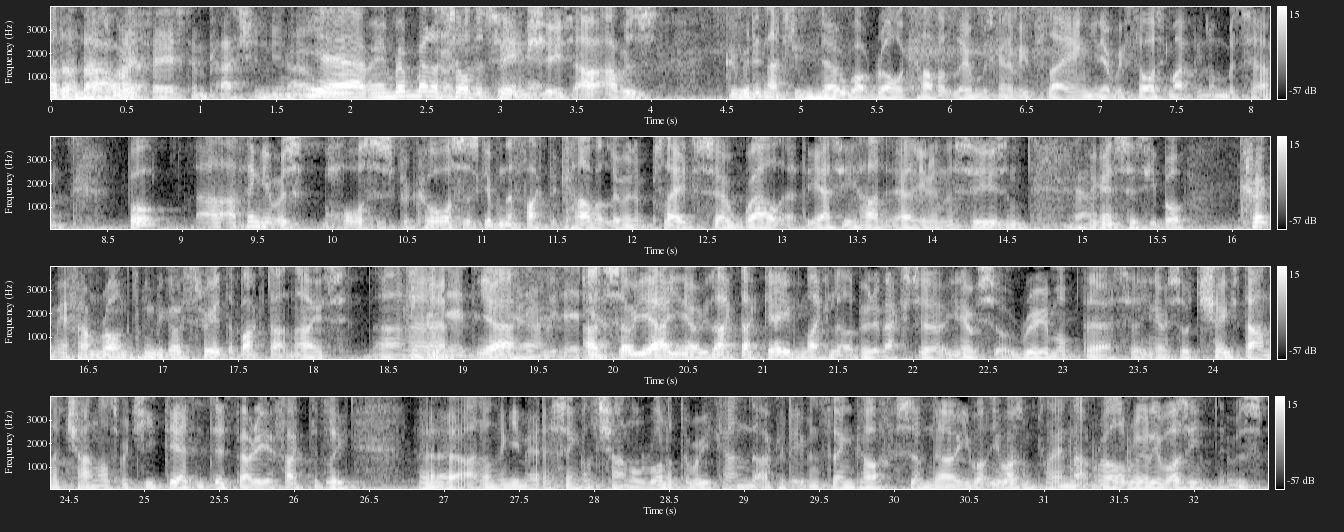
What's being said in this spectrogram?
I don't know. that's my first impression you know Yeah, I mean, when, when I saw the team team, yeah. sheet, I, I was we didn't actually know what role Calvert Lewin was going to be playing. You know, we thought it might be number ten, but I I think it was horses for courses, given the fact that Calvert Lewin had played so well at the Etihad earlier in the season Yeah. against City. But correct me if I'm wrong, didn't we go three at the back that night? And, I think uh, we did. Yeah, I think we did. and so yeah, you know that that gave him like a little bit of extra, you know, sort of room up there to you know sort of chase down the channels, which he did and did very effectively. Uh, I don't think he made a single channel run at the weekend that I could even think of. So no, he, he wasn't playing that role really, was he? It was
